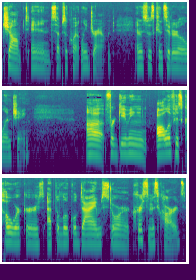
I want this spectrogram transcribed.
jumped and subsequently drowned. And this was considered a lynching. uh, for giving all of his coworkers at the local dime store Christmas cards,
